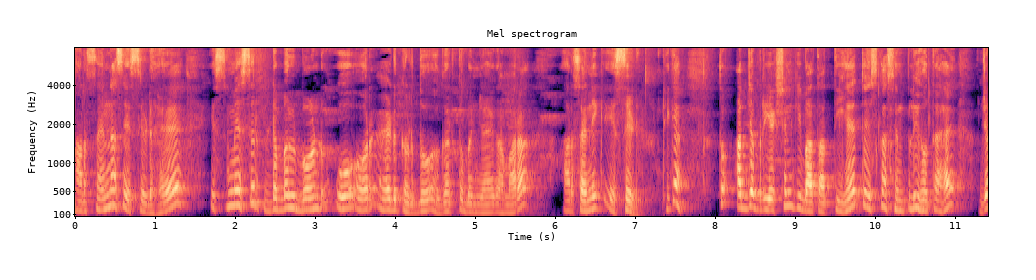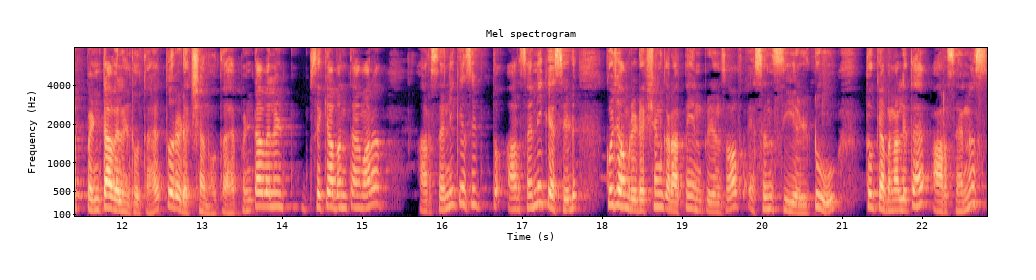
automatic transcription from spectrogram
आर्सेनस एसिड है, इसमें सिर्फ़ डबल बॉन्ड ओ और ऐड कर दो अगर तो बन जाएगा हमारा आर्सेनिक एसिड, ठीक है? तो अब जब रिएक्शन की बात आती है तो इसका सिंपली होता है, जब पेंटावेलेंट होता है तो रिडक्शन होता है। पेंटावेलेंट से क्या बनता है हमारा? Arsenic acid. तो आर्सेनिक एसिड को जब हम रिडक्शन कराते हैं इन प्रेजेंस ऑफ़ एस तो क्या बना लेता है? आर्सेनस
